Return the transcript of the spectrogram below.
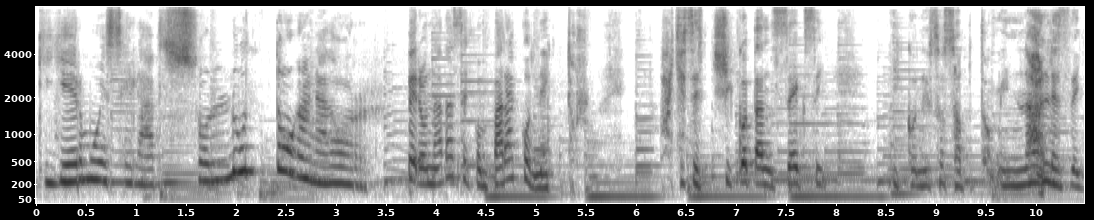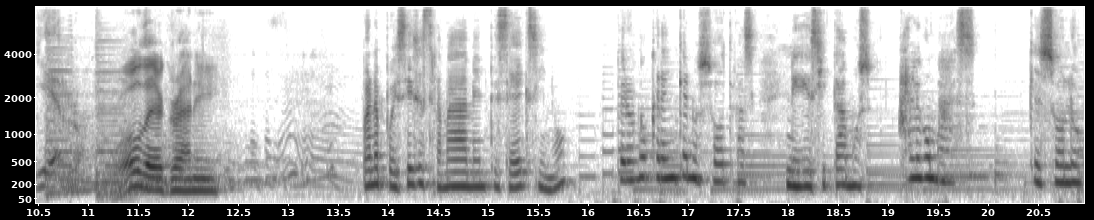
Guillermo es el absoluto ganador. Pero nada se compara con Héctor. Ay, ese chico tan sexy. Y con esos abdominales de hierro. Whoa there, Granny. Bueno, pues sí es extremadamente sexy, ¿no? Pero ¿no creen que nosotras necesitamos algo más que solo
